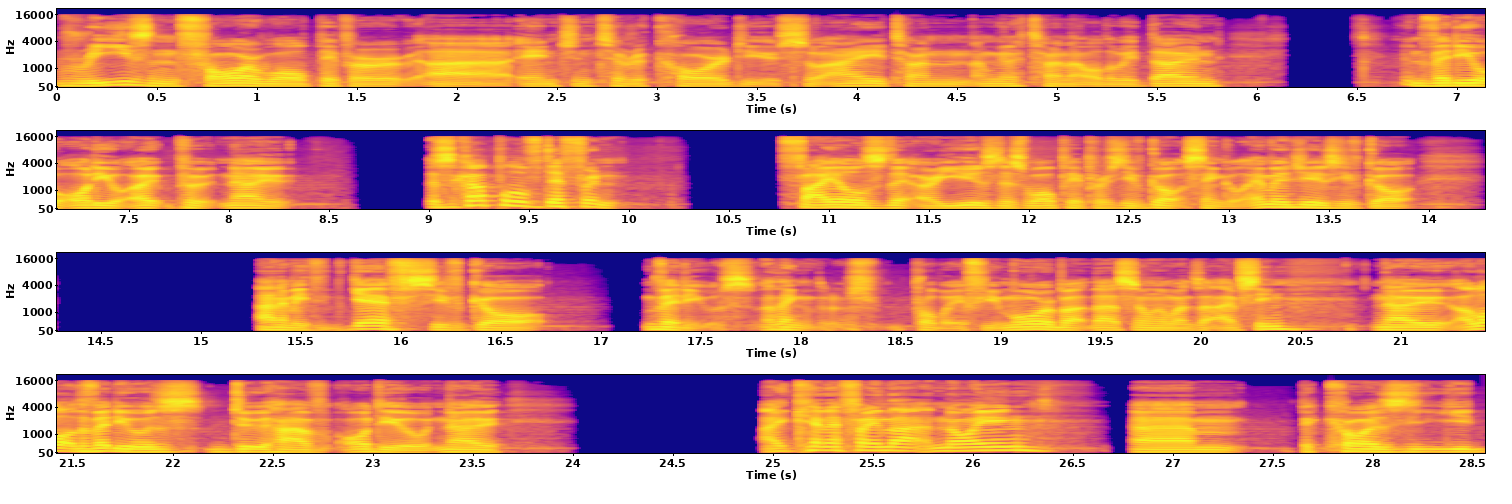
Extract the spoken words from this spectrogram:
reason for wallpaper uh, engine to record you, so I turn. I'm going to turn that all the way down. And video audio output. Now, there's a couple of different files that are used as wallpapers. You've got single images. You've got animated GIFs, you've got videos. I think there's probably a few more, but that's the only ones that I've seen. Now, a lot of the videos do have audio. Now, I kind of find that annoying um, because you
